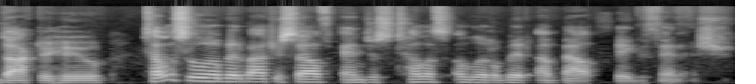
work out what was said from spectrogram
Doctor Who, tell us a little bit about yourself and just tell us a little bit about Big Finish.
